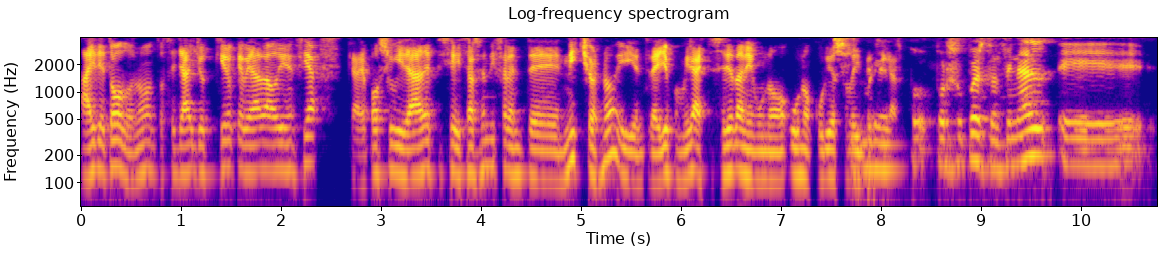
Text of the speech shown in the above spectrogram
Hay de todo, ¿no? Entonces ya yo quiero que vea la audiencia que hay posibilidad de especializarse en diferentes nichos, ¿no? Y entre ellos, pues mira, este sería también uno, uno curioso de investigar. Por, supuesto, al final, eh,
